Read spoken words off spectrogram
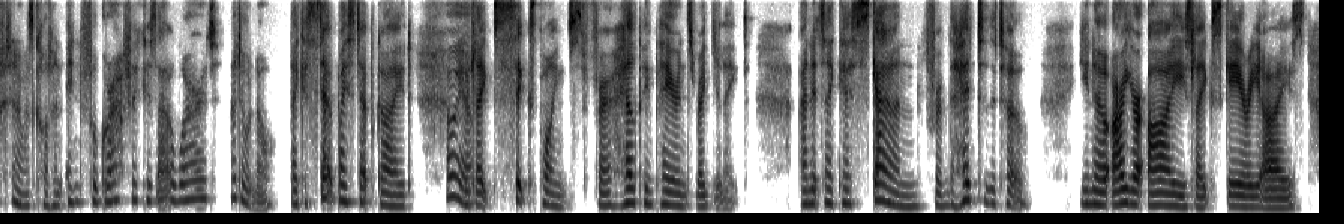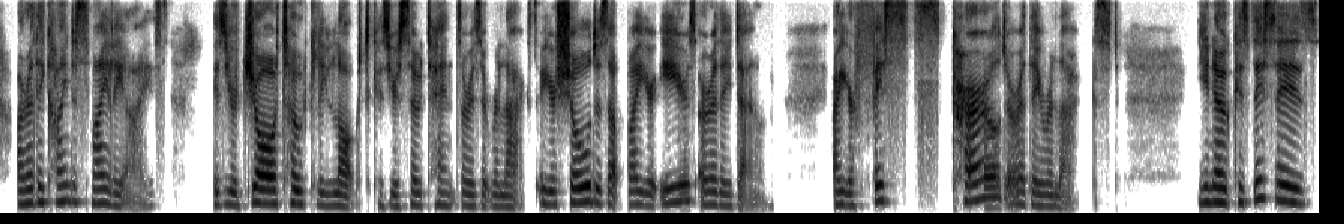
I don't know what's called an infographic. Is that a word? I don't know. Like a step by step guide. Oh yeah. With like six points for helping parents regulate. And it's like a scan from the head to the toe. You know, are your eyes like scary eyes? Or are they kind of smiley eyes? Is your jaw totally locked because you're so tense, or is it relaxed? Are your shoulders up by your ears, or are they down? Are your fists curled, or are they relaxed? You know, because this is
